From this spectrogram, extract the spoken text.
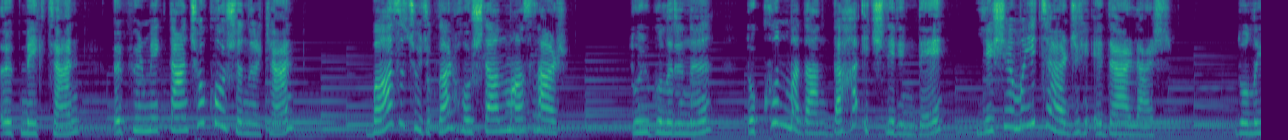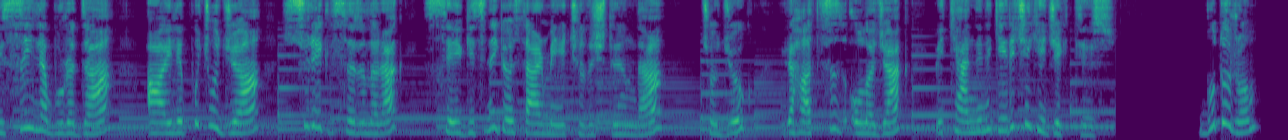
öpmekten, öpülmekten çok hoşlanırken bazı çocuklar hoşlanmazlar. Duygularını dokunmadan daha içlerinde yaşamayı tercih ederler. Dolayısıyla burada aile bu çocuğa sürekli sarılarak sevgisini göstermeye çalıştığında çocuk rahatsız olacak ve kendini geri çekecektir. Bu durum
